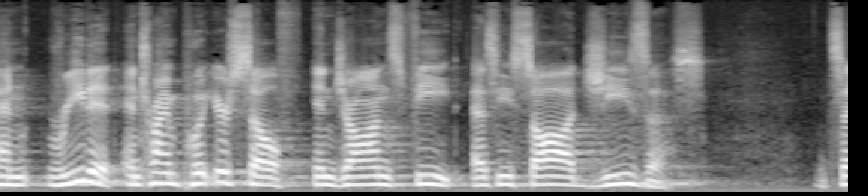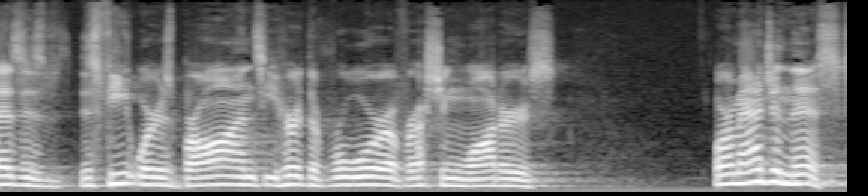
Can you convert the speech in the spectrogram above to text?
and read it and try and put yourself in John's feet as he saw Jesus. It says his, his feet were as bronze, he heard the roar of rushing waters. Or imagine this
